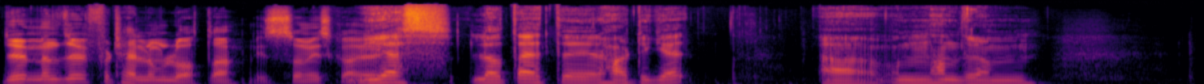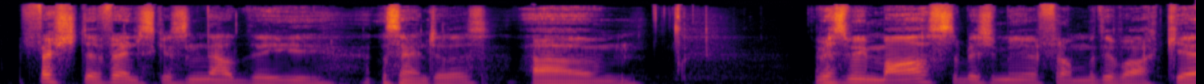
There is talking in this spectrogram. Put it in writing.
Du, men du, fortell om låta. Som vi skal høre. Yes, Låta heter Hard to Get, uh, og den handler om første forelskelsen jeg hadde i Los Angeles. Um, det ble så mye mas, det ble så mye fram og tilbake.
